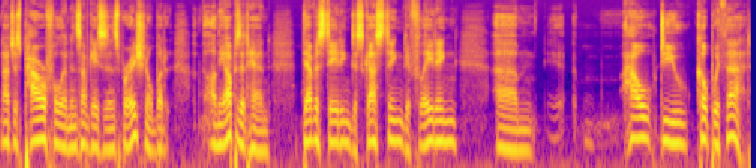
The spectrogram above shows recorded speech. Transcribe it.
not just powerful and in some cases inspirational, but on the opposite hand, devastating, disgusting, deflating. Um, how do you cope with that?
